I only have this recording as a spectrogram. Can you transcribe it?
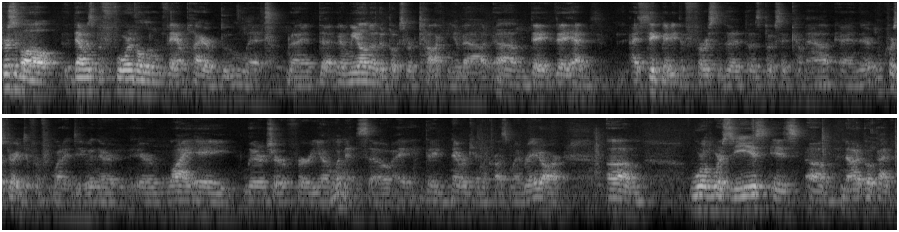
First of all, that was before the little vampire boomlet, right? The, and we all know the books we're talking about. Um, they, they had I think maybe the first of the, those books had come out, and they're of course very different from what I do, and they're, they're YA literature for young women, so I, they never came across my radar. Um, World War Z is, is um, not a book I've,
